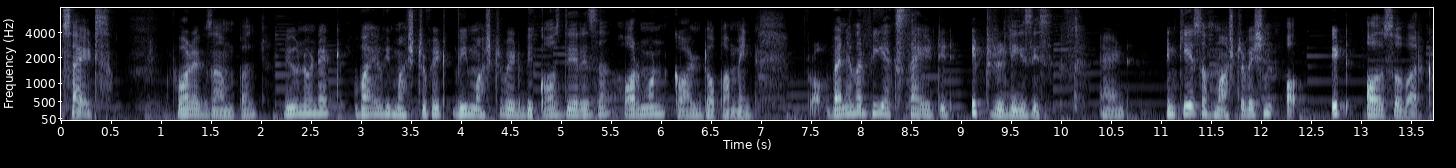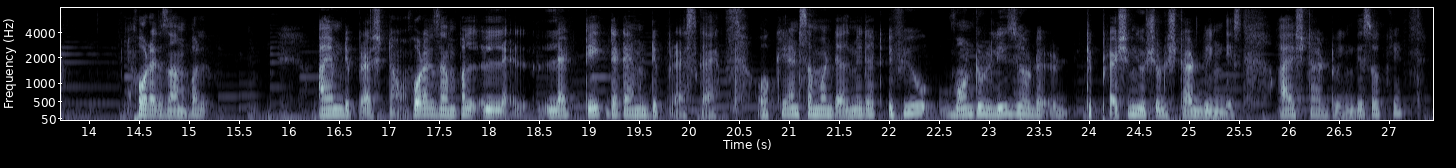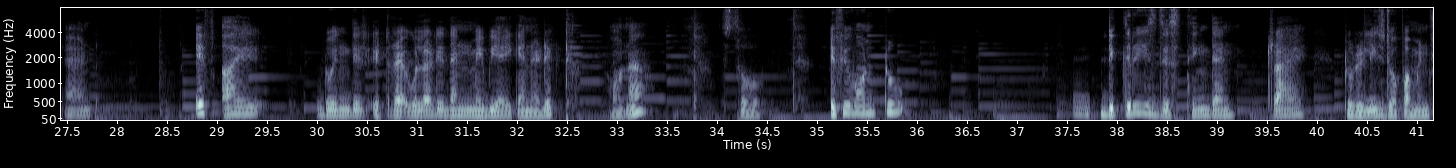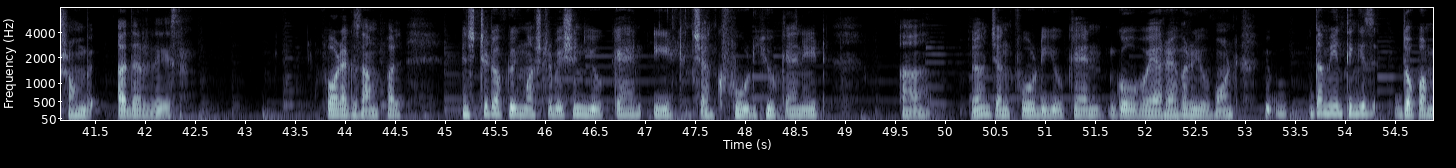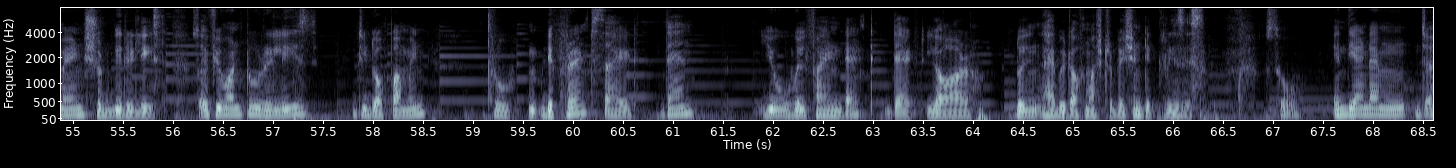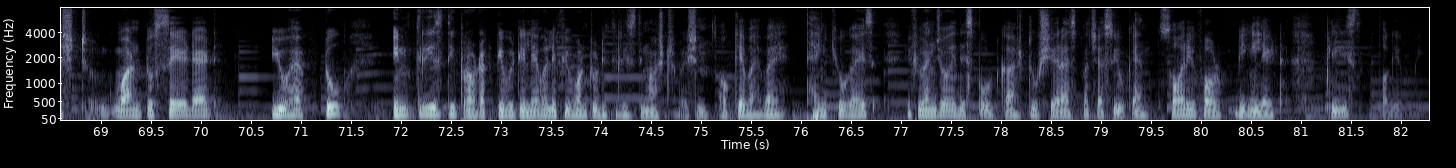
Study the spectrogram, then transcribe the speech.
sites. For example do you know that why we masturbate? We masturbate because there is a hormone called dopamine. Whenever we excited it releases. And in case of masturbation it also work for example i am depressed now. For example let, let take that i am a depressed guy. Okay and someone tell me that if you want to release your de- depression you should start doing this. I start doing this okay? And if i doing this it regularly then maybe i can addict oh no so if you want to decrease this thing then try to release dopamine from other ways for example instead of doing masturbation you can eat junk food. You can eat uh, you know junk food. You can go wherever you want. The main thing is dopamine should be released. So if you want to release the dopamine through different side then you will find that that your doing habit of masturbation decreases. So in the end i'm just want to say that you have to increase the productivity level if you want to decrease the masturbation. Okay bye bye. Thank you guys. If you enjoy this podcast do share as much as you can. Sorry for being late. Please forgive me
